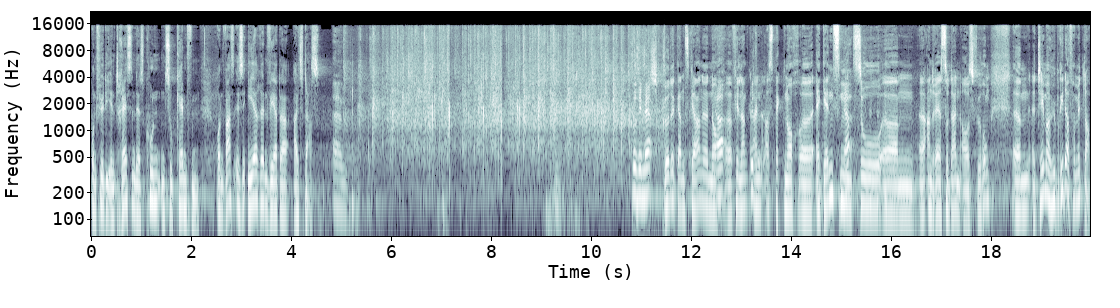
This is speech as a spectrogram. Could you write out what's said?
und für die Interessen des Kunden zu kämpfen. Und was ist ehrenwerter als das? Ähm. So, Sie mehr. Ich würde ganz gerne noch, ja, äh, vielen Dank, bitte. einen Aspekt noch äh, ergänzen ja. zu ähm, äh, Andreas, zu deinen Ausführungen. Ähm, Thema hybrider Vermittler.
